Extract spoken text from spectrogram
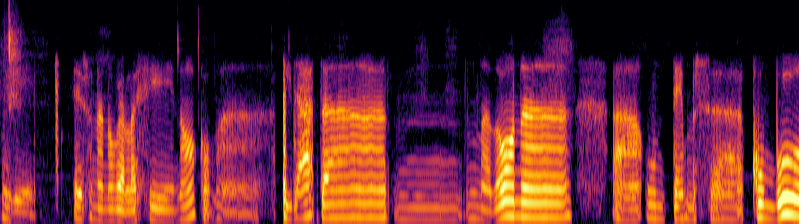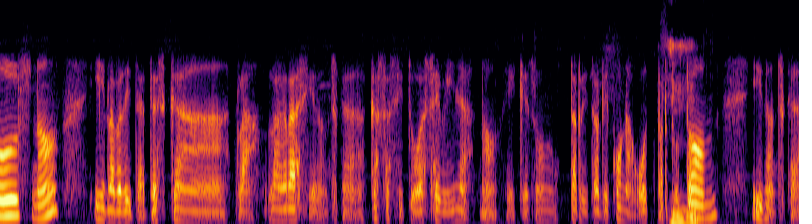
Vull dir, és una novel·la així, no?, com a pirata, mm, una dona, uh, un temps uh, convuls, no?, i la veritat és que, clar, la gràcia, doncs, que, que se situa a Sevilla, no?, i que és un territori conegut per tothom, i doncs que...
